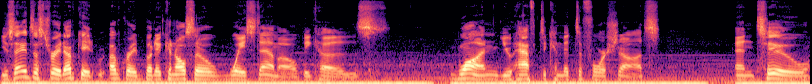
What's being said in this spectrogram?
You say it's a straight upgrade, upgrade, but it can also waste ammo because, one, you have to commit to four shots, and two,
